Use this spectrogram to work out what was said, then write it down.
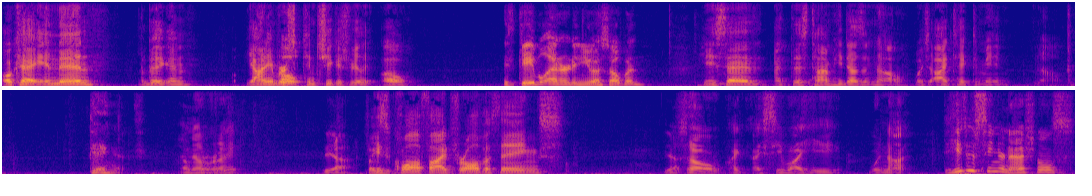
Okay, and then the big one. Yianni versus Oh. Khinchegashvili. Oh, Is Gable entered in U.S. Open? he said at this time he doesn't know, which I take to mean no. Dang it. I know, right? Yeah. But he's qualified for all the things, Yeah. so I, I see why he would not. Did he do senior nationals?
